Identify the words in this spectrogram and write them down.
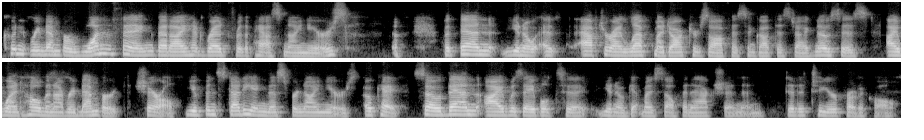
couldn't remember one thing that i had read for the past nine years but then, you know, after I left my doctor's office and got this diagnosis, I went home and I remembered, Cheryl, you've been studying this for nine years. Okay. So then I was able to, you know, get myself in action and did it to your protocol.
